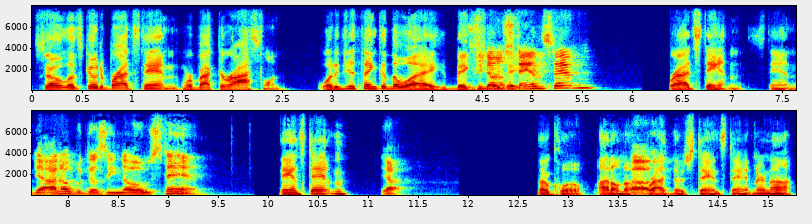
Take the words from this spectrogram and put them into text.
So let's go to Brad Stanton. We're back to wrestling. What did you think of the way Big he Show? Stan Stanton? Brad Stanton. Stanton. Yeah, I know, but does he know Stan? Stan Stanton? Yeah. No clue. I don't know Oh, if Brad okay. knows Stan Stanton or not.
